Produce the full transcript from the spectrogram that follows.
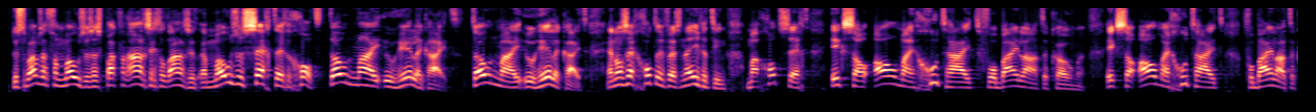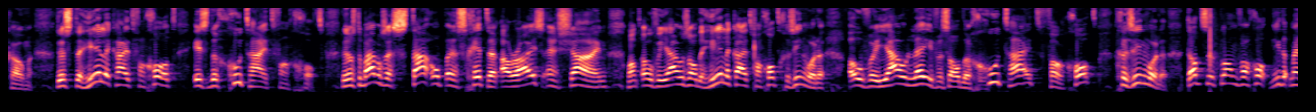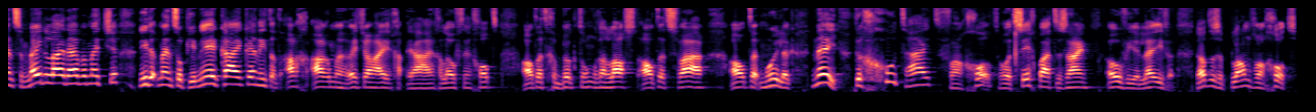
dus de Bijbel zegt van Mozes, hij sprak van aangezicht tot aangezicht. En Mozes zegt tegen God, toon mij uw heerlijkheid. Toon mij uw heerlijkheid. En dan zegt God in vers 19, maar God zegt, ik zal al mijn goedheid voorbij laten komen. Ik zal al mijn goedheid voorbij laten komen. Dus de heerlijkheid van God is de goedheid van God. Dus als de Bijbel zegt, sta op en schitter, arise and shine, want over jou zal de heerlijkheid van God gezien worden. Over jouw leven zal de goedheid van God gezien worden. Dat is het plan van God. Niet dat mensen medelijden hebben met je, niet dat mensen op je neerkijken, niet dat arme, weet je wel, hij, ja, hij gelooft in God. Altijd gebukt onder een last, altijd zwaar, altijd moeilijk. Nee, de goedheid van God hoort zichtbaar te zijn over je leven. Dat is het plan van God.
